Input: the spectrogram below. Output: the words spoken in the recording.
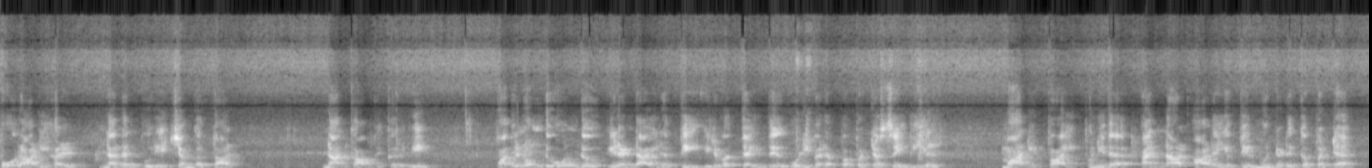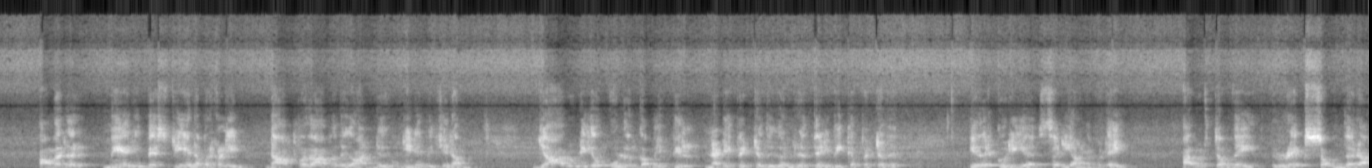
போராளிகள் நலன்புரி சங்கத்தால். நான்காவது கருவி. பதினொன்று ஒன்று இரண்டாயிரத்தி இருபத்தைந்து ஒளிபரப்பப்பட்ட செய்தியில் மானிப்பாய் புனித அன்னாள் ஆலயத்தில் முன்னெடுக்கப்பட்ட அமரர் மேரி பெஸ்டியன் அவர்களின் நாற்பதாவது ஆண்டு நினைவு தினம் யாருடைய ஒழுங்கமைப்பில் நடைபெற்றது என்று தெரிவிக்கப்பட்டது. இதற்குரிய சரியான விடை அருட்தந்தை ரெக் சவுந்தரா.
